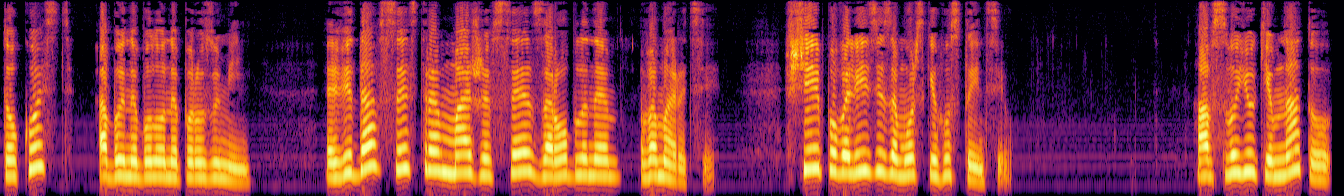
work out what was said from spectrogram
То кость, аби не було непорозумінь, віддав сестрам майже все зароблене в Америці, ще й по валізі заморських гостинців. А в свою кімнату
